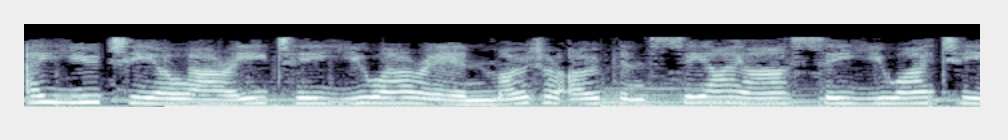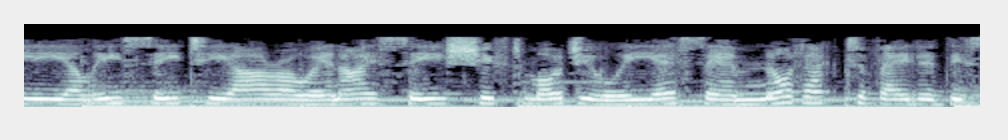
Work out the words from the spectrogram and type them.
AUTORETURN motor open CIRCUITELECTRONIC shift module ESM not activated This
